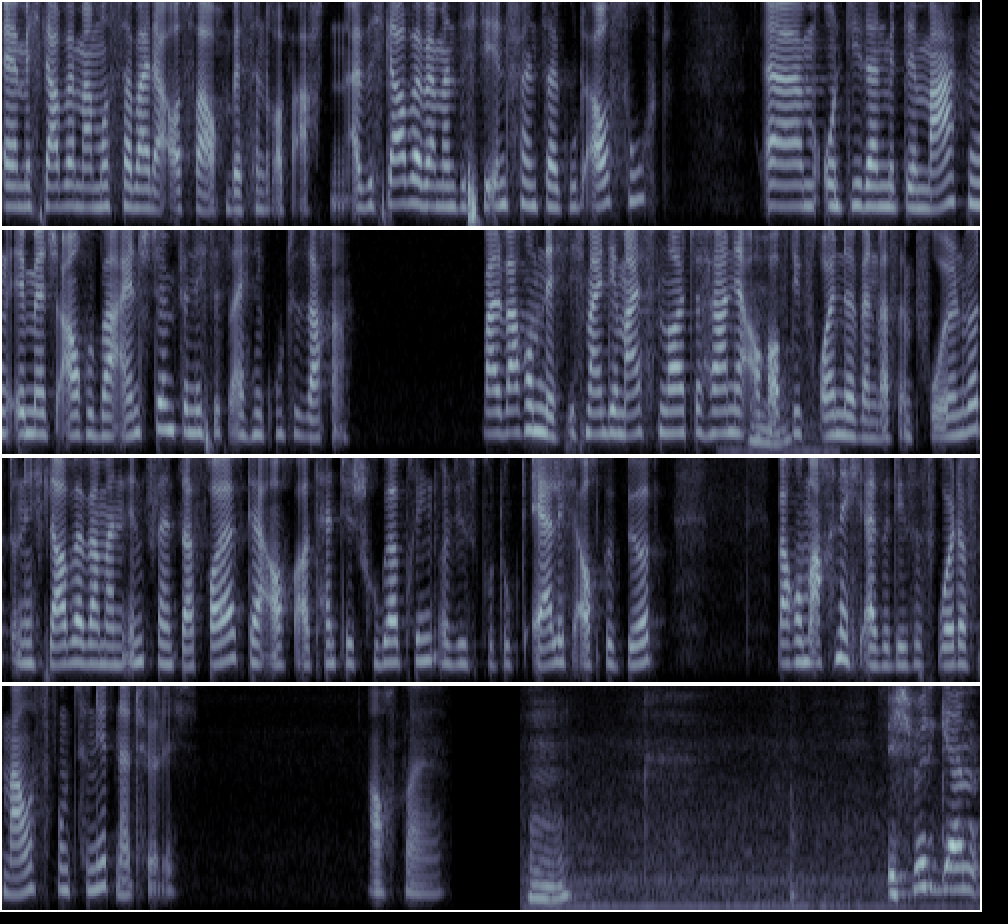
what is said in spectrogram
Ähm, ich glaube, man muss da bei der Auswahl auch ein bisschen drauf achten. Also ich glaube, wenn man sich die Influencer gut aussucht ähm, und die dann mit dem Markenimage auch übereinstimmen, finde ich das eigentlich eine gute Sache. Weil warum nicht? Ich meine, die meisten Leute hören ja auch mhm. auf die Freunde, wenn was empfohlen wird. Und ich glaube, wenn man einen Influencer folgt, der auch authentisch rüberbringt und dieses Produkt ehrlich auch bewirbt, warum auch nicht? Also dieses Word of Mouth funktioniert natürlich. Auch bei. Mhm. Ich würde gern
